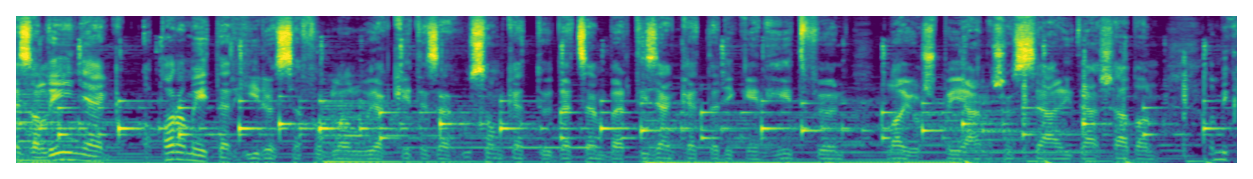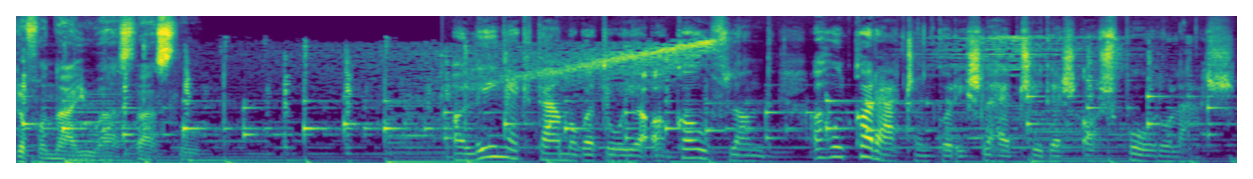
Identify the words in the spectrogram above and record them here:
Ez a lényeg, a Paraméter hír összefoglalója 2022. december 12-én hétfőn Lajos P. János összeállításában, a mikrofonnál Juhász László. A lényeg támogatója a Kaufland, ahol karácsonykor is lehetséges a spórolás.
